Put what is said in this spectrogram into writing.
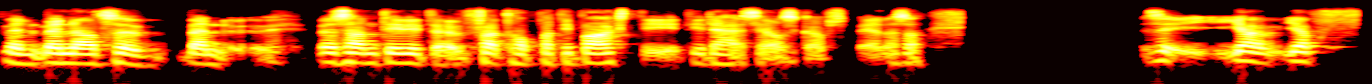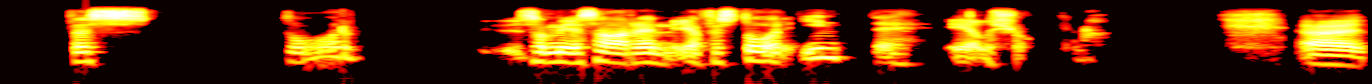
men, men, alltså, men, men samtidigt för att hoppa tillbaka till, till det här sällskapsspelet så alltså, jag, jag förstår som jag sa redan, jag förstår inte elchockerna. Uh,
